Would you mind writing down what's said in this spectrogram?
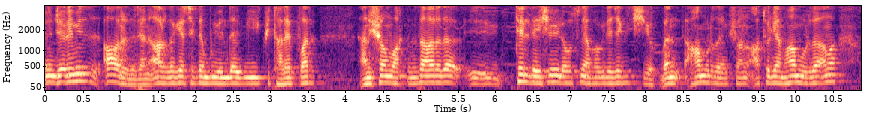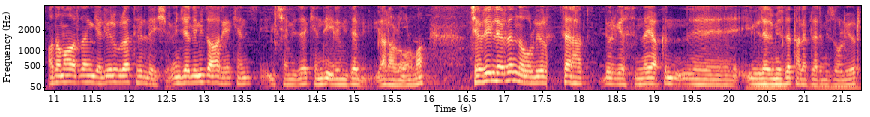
Önceliğimiz Ağrı'dır. Yani Ağrı'da gerçekten bu yönde büyük bir talep var. Yani şu an baktığımızda Ağrı'da e, tel değişimiyle olsun yapabilecek bir kişi yok. Ben Hamur'dayım şu an atölyem Hamur'da ama adam Ağrı'dan geliyor buraya tel değişiyor. Önceliğimiz Ağrı'ya kendi ilçemize, kendi ilimize yararlı olmak. Çevre illerden de oluyor. Serhat bölgesinde yakın e, illerimizde taleplerimiz oluyor.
